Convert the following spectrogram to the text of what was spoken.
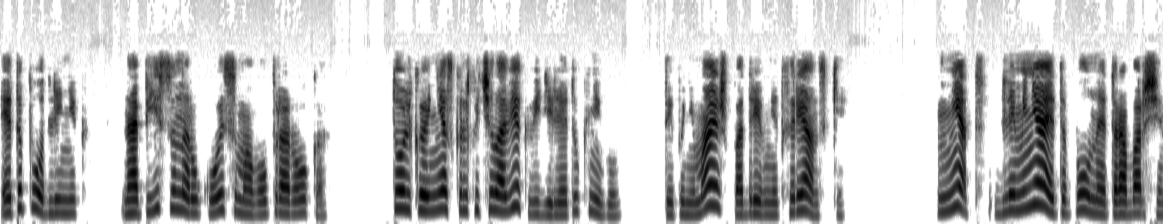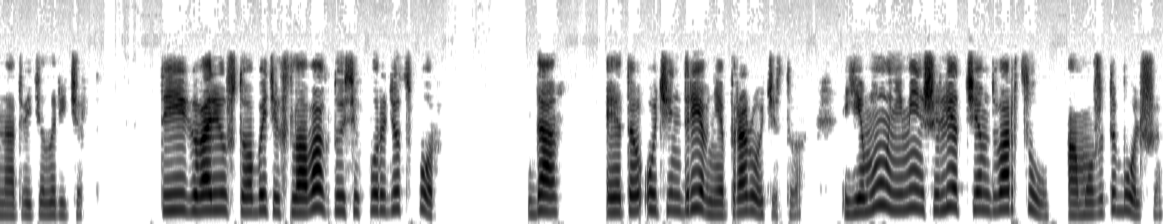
Это подлинник. Написано рукой самого пророка. Только несколько человек видели эту книгу. Ты понимаешь по-древнетхариански?» «Нет, для меня это полная тарабарщина», — ответил Ричард. «Ты говорил, что об этих словах до сих пор идет спор». «Да, это очень древнее пророчество, Ему не меньше лет, чем дворцу, а может и больше.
